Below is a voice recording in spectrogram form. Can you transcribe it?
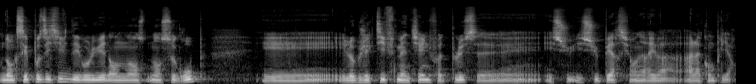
donc c'est positif d'évoluer dans, ce groupe. Et, l'objectif maintien une fois de plus est, super si on arrive à l'accomplir.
